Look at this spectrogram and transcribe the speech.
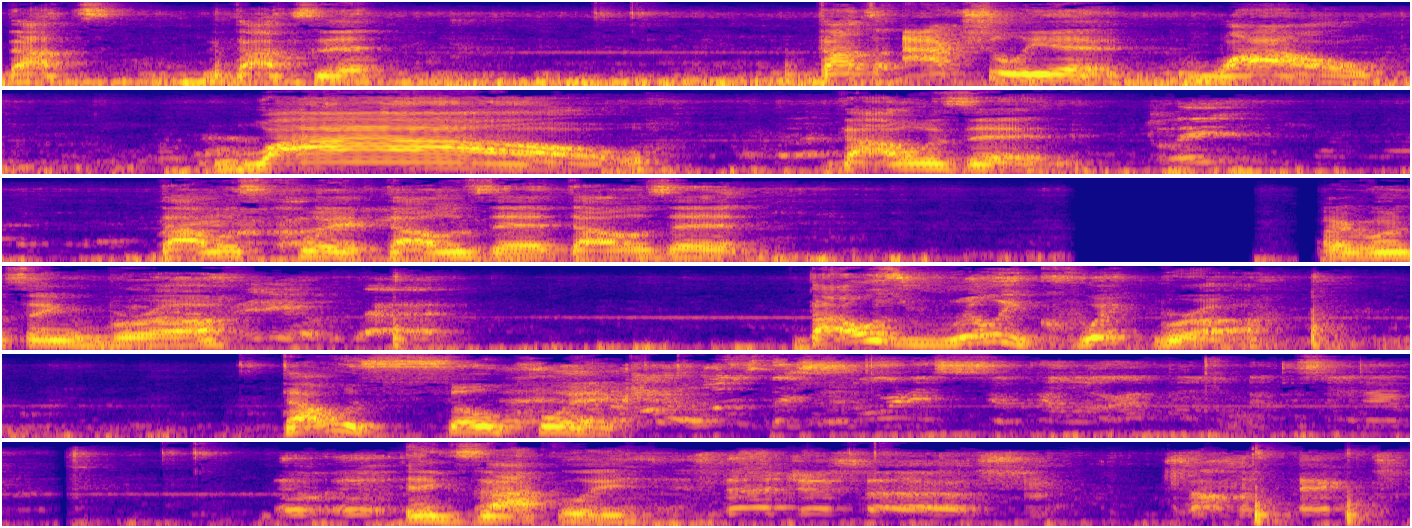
That's that's it. That's actually it. Wow. Wow. That was it. That was quick. That was it. That was it. Everyone's saying bruh. That. That was really quick, bruh. That was so quick. That was the shortest Chappelle episode ever. It- it- Exactly. Is that just uh, a sound effect?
